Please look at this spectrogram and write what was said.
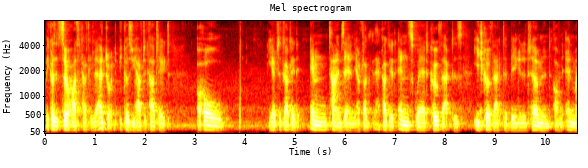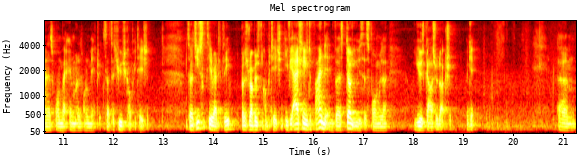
because it's so hard to calculate the adjoint because you have to calculate a whole you have to calculate n times n. You have to calculate n squared cofactors, each cofactor being a determinant of an n minus 1 by n minus 1 matrix. That's a huge computation. So it's useful theoretically, but it's rubbish for computation. If you actually need to find the inverse, don't use this formula. Use Gauss reduction. Okay. Um,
